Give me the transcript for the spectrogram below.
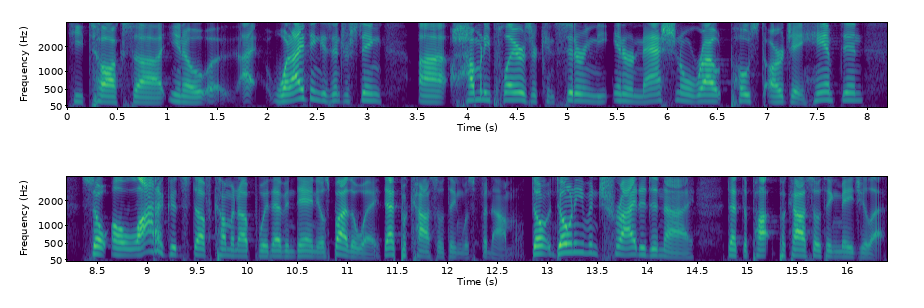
He talks, uh, you know, uh, I, what I think is interesting uh, how many players are considering the international route post RJ Hampton. So a lot of good stuff coming up with Evan Daniels. By the way, that Picasso thing was phenomenal. Don't don't even try to deny that the Picasso thing made you laugh.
